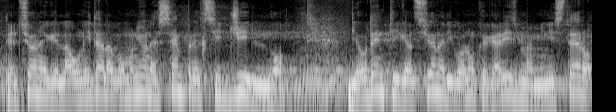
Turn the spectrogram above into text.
Attenzione che la unità e la comunione è sempre il sigillo di autenticazione di qualunque carisma, ministero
